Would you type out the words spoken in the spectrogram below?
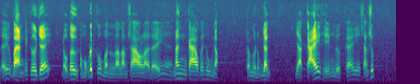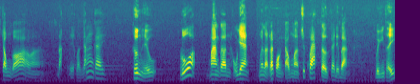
để bàn cái cơ chế đầu tư mục đích của mình là làm sao là để nâng cao cái thu nhập cho người nông dân và cải thiện được cái sản xuất trong đó đặc biệt là gắn cái thương hiệu lúa mang tên Hậu Giang mới là rất quan trọng mà xuất phát từ cái địa bàn huyện Thủy.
